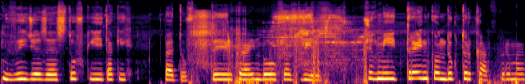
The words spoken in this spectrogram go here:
wyjdzie ze stówki takich petów, tych Rainbow Frost Bears? Przed mi Train Conductor Cat, który ma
